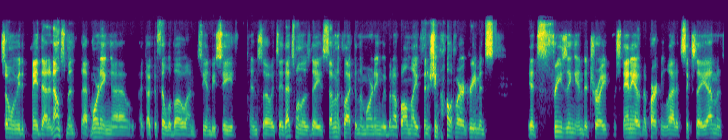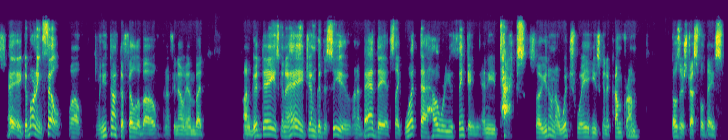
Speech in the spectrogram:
So when we made that announcement that morning, uh, I talked to Phil LeBeau on CNBC, and so I'd say that's one of those days, seven o'clock in the morning. We've been up all night finishing all of our agreements. It's freezing in Detroit. We're standing out in a parking lot at 6 a.m. It's, hey, good morning, Phil. Well, when you talk to Phil LeBeau, I don't know if you know him, but on a good day, he's going to, hey, Jim, good to see you. On a bad day, it's like, what the hell were you thinking? And he attacks. So you don't know which way he's going to come from. Those are stressful days.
